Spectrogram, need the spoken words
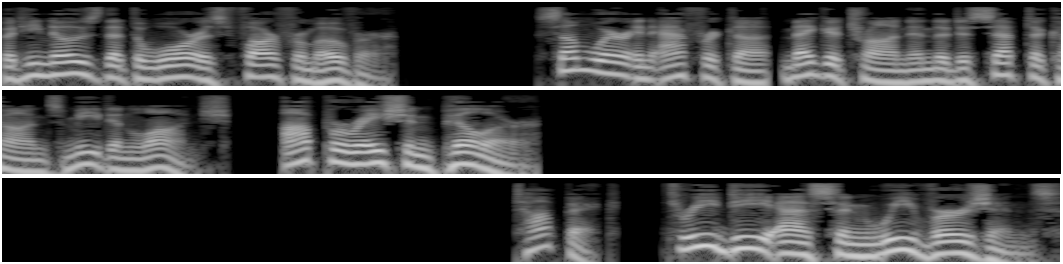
but he knows that the war is far from over. Somewhere in Africa, Megatron and the Decepticons meet and launch Operation Pillar. Topic 3DS and Wii versions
